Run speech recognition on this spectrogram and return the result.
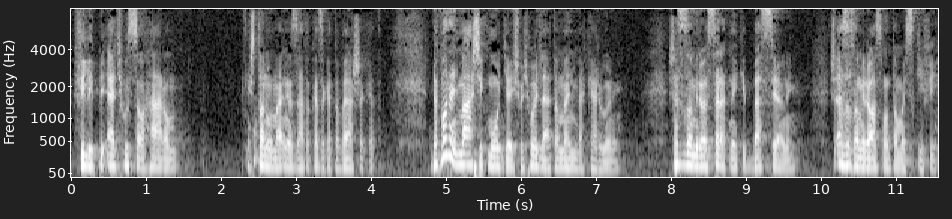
Filippi 1, 23, és tanulmányozzátok ezeket a verseket. De van egy másik módja is, hogy hogy lehet a mennybe kerülni. És ez az, amiről szeretnék itt beszélni. És ez az, amire azt mondtam, hogy skifi.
